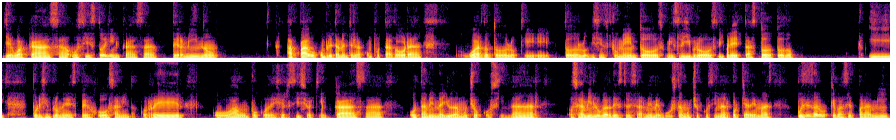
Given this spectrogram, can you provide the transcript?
llego a casa o si estoy en casa, termino, apago completamente la computadora, guardo todo lo que, todos mis instrumentos, mis libros, libretas, todo, todo. Y, por ejemplo, me despejo saliendo a correr o hago un poco de ejercicio aquí en casa o también me ayuda mucho cocinar. O sea, a mí en lugar de estresarme me gusta mucho cocinar porque además pues es algo que va a ser para mí,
